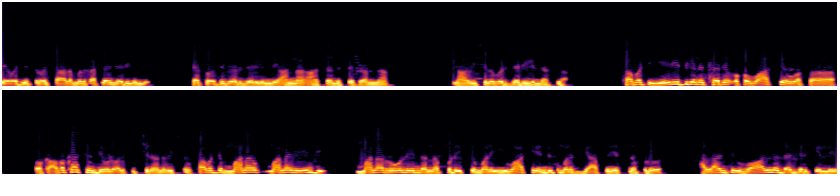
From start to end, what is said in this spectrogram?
సేవ జీవితంలో చాలా మందికి అట్లనే జరిగింది. చక్రవర్తి గారు జరిగింది అన్న ఆ చంద్రశేఖర్ అన్న నా విషయంలో కూడా జరిగింది అట్లా. కాబట్టి ఏ రీతిగానే సరే ఒక వాక్యం ఒక ఒక అవకాశం దేవుడు వాళ్ళకి ఇచ్చిన అన్న విషయం. కాబట్టి మన మనం ఏంది మన రోల్ ఏందన్నప్పుడు ఇప్పుడు మన ఈ వాక్యం ఎందుకు మనకు జ్ఞాపకం చేసినప్పుడు అలాంటి వాళ్ళ దగ్గరికి వెళ్ళి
